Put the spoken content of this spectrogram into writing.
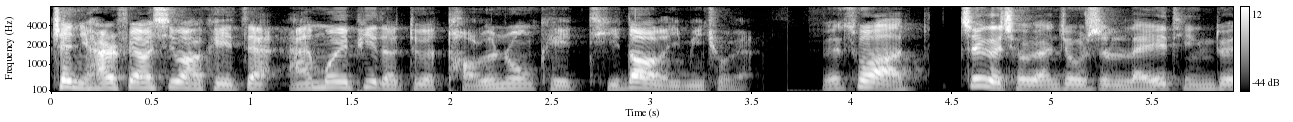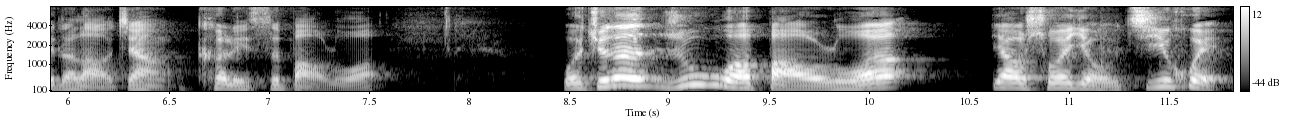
正经还是非常希望可以在 MVP 的这个讨论中可以提到的一名球员。没错啊，这个球员就是雷霆队的老将克里斯保罗。我觉得如果保罗要说有机会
